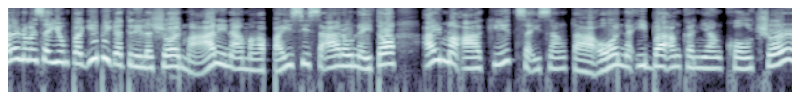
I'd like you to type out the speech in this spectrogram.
Para naman sa iyong pag-ibig at relasyon, maaari na ang mga Pisces sa araw na ito ay maakit sa isang tao na iba ang kanyang culture,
